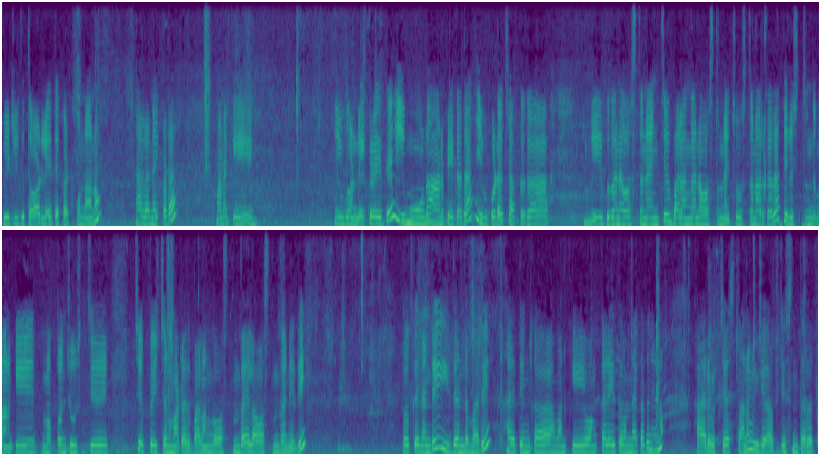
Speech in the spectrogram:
వీటికి తోడలు అయితే కట్టుకున్నాను. అలానే ఇక్కడ మనకి ఇవిగోండి ఇక్కడైతే ఈ మూడు ఆనపే కదా ఇవి కూడా చక్కగా ఏపుగానే వస్తున్నాయి అంటే బలంగానే వస్తున్నాయి. చూస్తున్నారు కదా తెలుస్తుంది మనకి మొత్తం చూస్తే చెప్పేయచ్చు అనమాట అది బలంగా వస్తుందా ఇలా వస్తుందనేది. ఓకేనండి ఇదండి మరి. అయితే ఇంకా మనకి వంకాయలు అయితే ఉన్నాయి కదా నేను హార్వెస్ట్ చేస్తాను వీడియో ఆఫ్ చేసిన తర్వాత.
